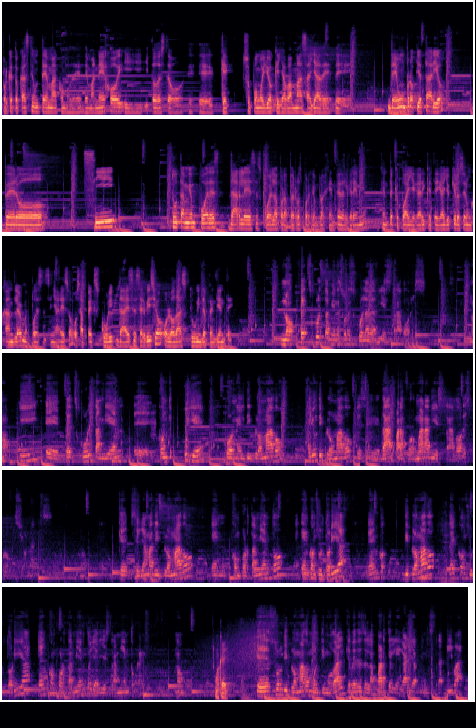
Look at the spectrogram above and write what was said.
porque tocaste un tema como de, manejo y, todo esto que supongo yo que ya va más allá de, un propietario, pero sí tú también puedes darle esa escuela para perros, por ejemplo, a gente del gremio, gente que pueda llegar y que te diga, yo quiero ser un handler, ¿me puedes enseñar eso? O sea, Pet School da ese servicio o lo das tú independiente? No, Pet School también es una escuela de adiestradores, ¿no? Y eh, Pet School también eh, contribuye con el diplomado hay un diplomado que se da para formar adiestradores profesionales, que se llama Diplomado en Comportamiento, en Consultoría, en Diplomado de Consultoría en Comportamiento y Adiestramiento Canino, ¿no? Ok que es un diplomado multimodal que ve desde la parte legal y administrativa,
